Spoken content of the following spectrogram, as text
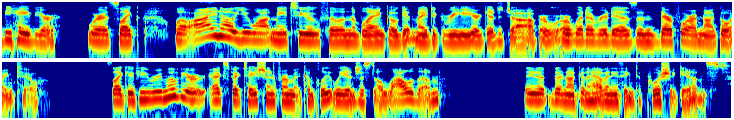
behavior where it's like, well, I know you want me to fill in the blank, go get my degree or get a job or, or whatever it is, and therefore I'm not going to. It's like if you remove your expectation from it completely and just allow them, they, they're not going to have anything to push against.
